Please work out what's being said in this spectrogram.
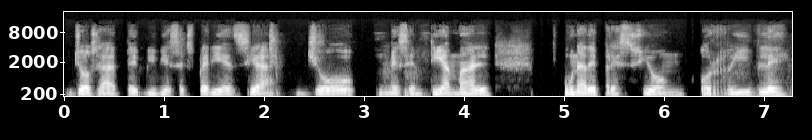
yo, o sea, viví esa experiencia, yo me sentía mal, una depresión horrible,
